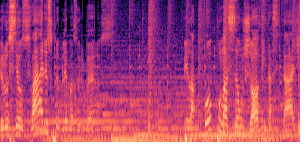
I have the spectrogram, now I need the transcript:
pelos seus vários problemas urbanos, pela população jovem da cidade,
